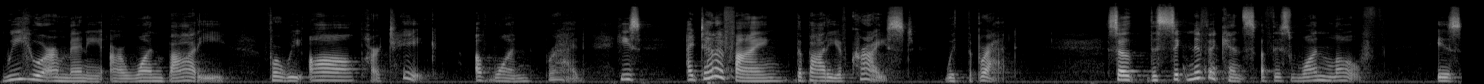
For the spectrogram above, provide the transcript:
we who are many are one body, for we all partake of one bread. He's identifying the body of Christ with the bread. So the significance of this one loaf is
